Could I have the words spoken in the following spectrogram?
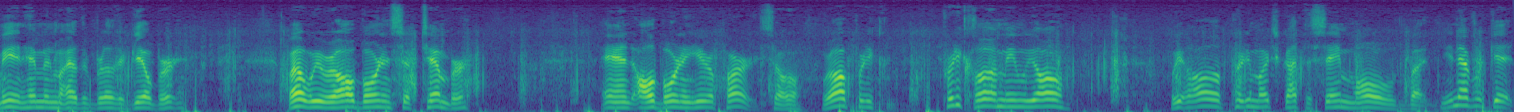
me and him and my other brother Gilbert, well, we were all born in September and all born a year apart. So we're all pretty, pretty close. I mean, we all, we all pretty much got the same mold, but you never get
